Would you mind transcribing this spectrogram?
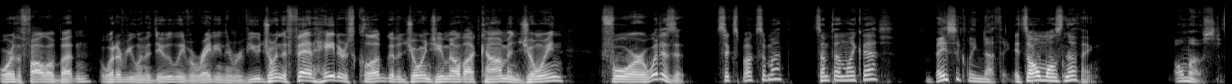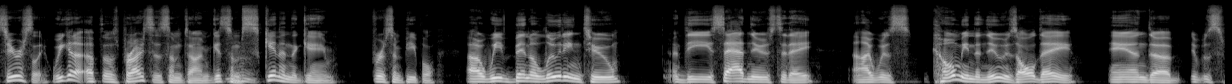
or the follow button or whatever you want to do. Leave a rating and review. Join the Fed Haters Club. Go to joingml.com and join for what is it? Six bucks a month? Something like that? Basically nothing. It's almost nothing. Almost. Seriously, we got to up those prices sometime. Get some Mm. skin in the game for some people. Uh, we've been alluding to the sad news today. I was combing the news all day, and uh, it was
